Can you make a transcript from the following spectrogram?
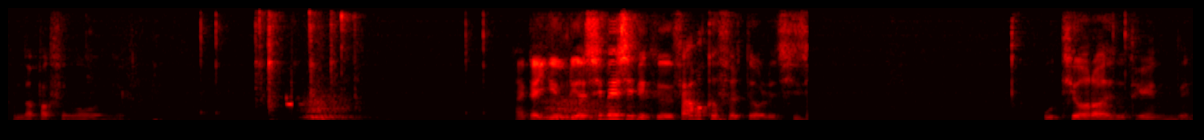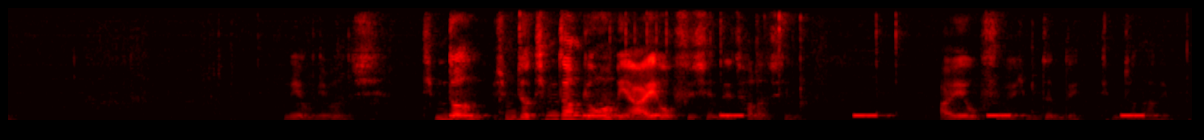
존나 빡센 거거든요. 아, 그러니까 이게 우리가 11, 12그 사마크 쓸 때 원래 지지 오티어라 해도 되겠는데? 근데 형님은 씨. 팀전 심지어 팀전 경험이 아예 없으신데 잘하시네 아예 없으면 힘든데 팀전 안 해도.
